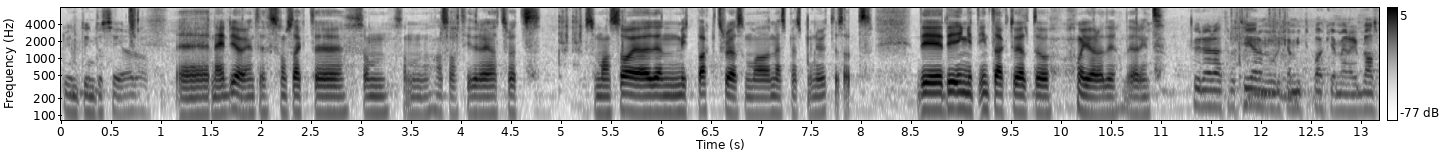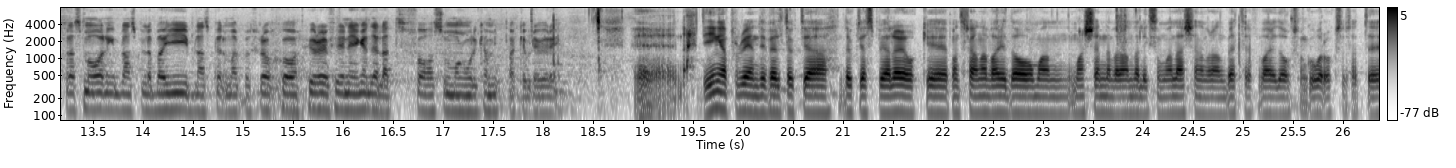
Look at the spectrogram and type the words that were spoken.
du inte är intresserad av? Eh, nej, det gör jag inte. Som sagt, eh, som, som han sa tidigare, jag tror att som han sa, jag är den mittback tror jag som har näst mest minuter. Så det, det, är inget, inte aktuellt att, att göra det, det är det inte. Hur är det att rotera med olika mittbackar? Jag menar, ibland spelar Smalling, ibland spelar Bajy, ibland spelar Marcos Rojo. Hur är det för din egen del att få ha så många olika mittbackar bredvid dig? Eh, nej, det är inga problem. Det är väldigt duktiga, duktiga spelare och eh, man tränar varje dag och man, man känner varandra. Liksom, man lär känna varandra bättre för varje dag som går också. Så att, eh,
